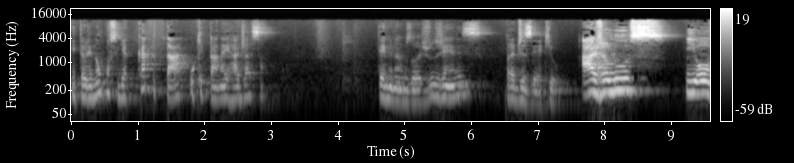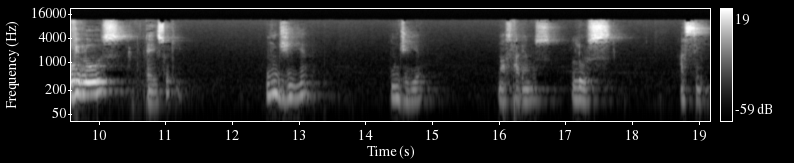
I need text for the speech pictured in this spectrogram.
Então ele não conseguia captar o que está na irradiação. Terminamos hoje o Gênesis para dizer que o haja luz e houve luz é isso aqui. Um dia, um dia, nós faremos luz assim.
